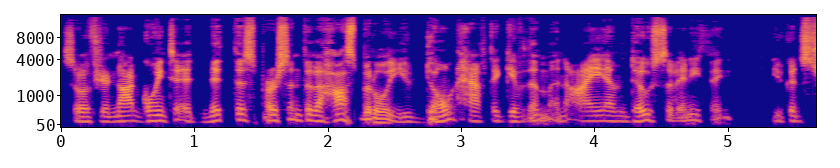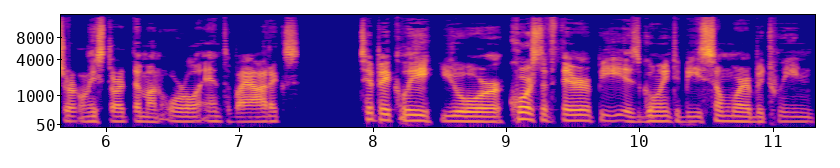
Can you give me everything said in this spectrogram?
So if you're not going to admit this person to the hospital, you don't have to give them an IM dose of anything. You can certainly start them on oral antibiotics. Typically, your course of therapy is going to be somewhere between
